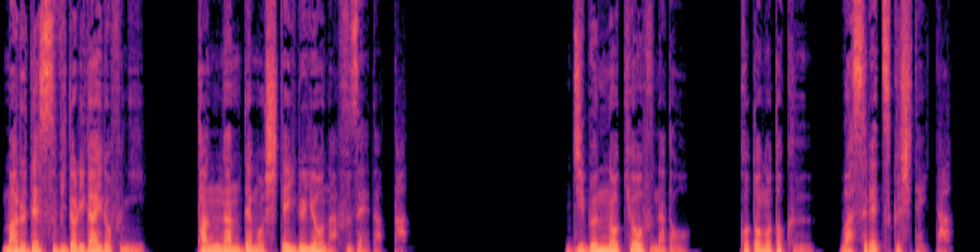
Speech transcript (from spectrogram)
まるでスビドリガイロフに、嘆願でもしているような風情だった。自分の恐怖など、ことごとく忘れ尽くしていた。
